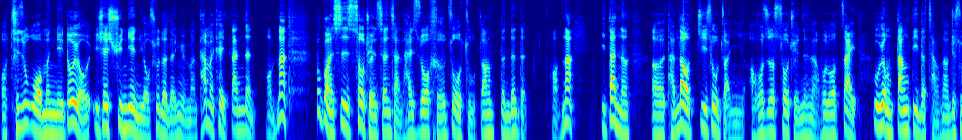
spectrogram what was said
哦，其实我们也都有一些训练有素的人员嘛，他们可以担任哦。那不管是授权生产还是说合作组装等等等，哦，那一旦呢？呃，谈到技术转移啊，或者说授权生产，或者说在雇佣当地的厂商，就是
